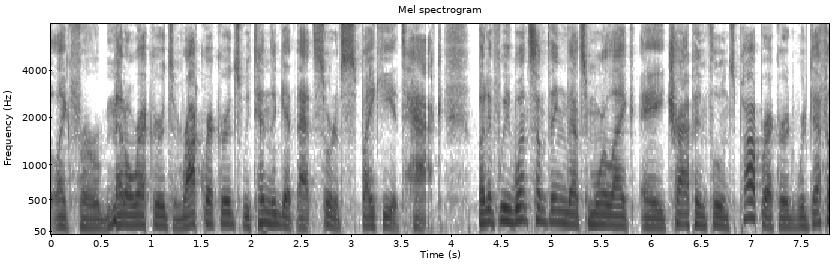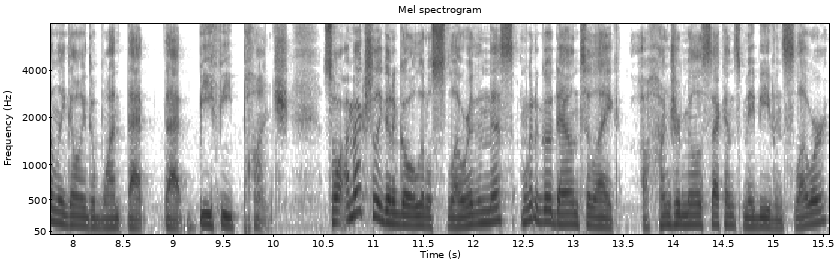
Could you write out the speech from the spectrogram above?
like for metal records and rock records, we tend to get that sort of spiky attack. But if we want something that's more like a trap influenced pop record, we're definitely going to want that that beefy punch. So I'm actually going to go a little slower than this. I'm going to go down to like 100 milliseconds, maybe even slower.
